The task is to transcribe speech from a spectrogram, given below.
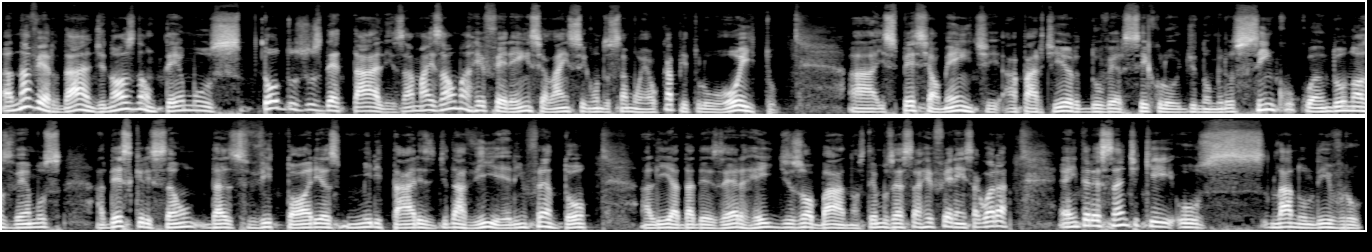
Ah, na verdade, nós não temos todos os detalhes, ah, mas há uma referência lá em 2 Samuel, capítulo 8, ah, especialmente a partir do versículo de número 5, quando nós vemos a descrição das vitórias militares de Davi. Ele enfrentou ali a Dadezer, rei de Zobá. Nós temos essa referência. Agora, é interessante que os, lá no livro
